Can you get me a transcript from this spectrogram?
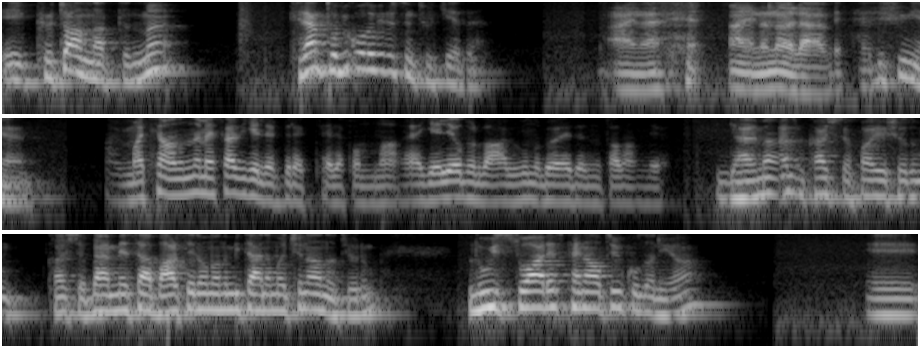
e, kötü anlattın mı trend topik olabilirsin Türkiye'de. Aynen. Aynen öyle abi. Ya düşün yani. Maçın anında mesaj gelir direkt telefonuna. Ya geliyordur da abi bunu böyle dedin falan diye. Gelmez mi? Kaç defa yaşadım. Kaç defa. Ben mesela Barcelona'nın bir tane maçını anlatıyorum. Luis Suarez penaltıyı kullanıyor. Ee,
